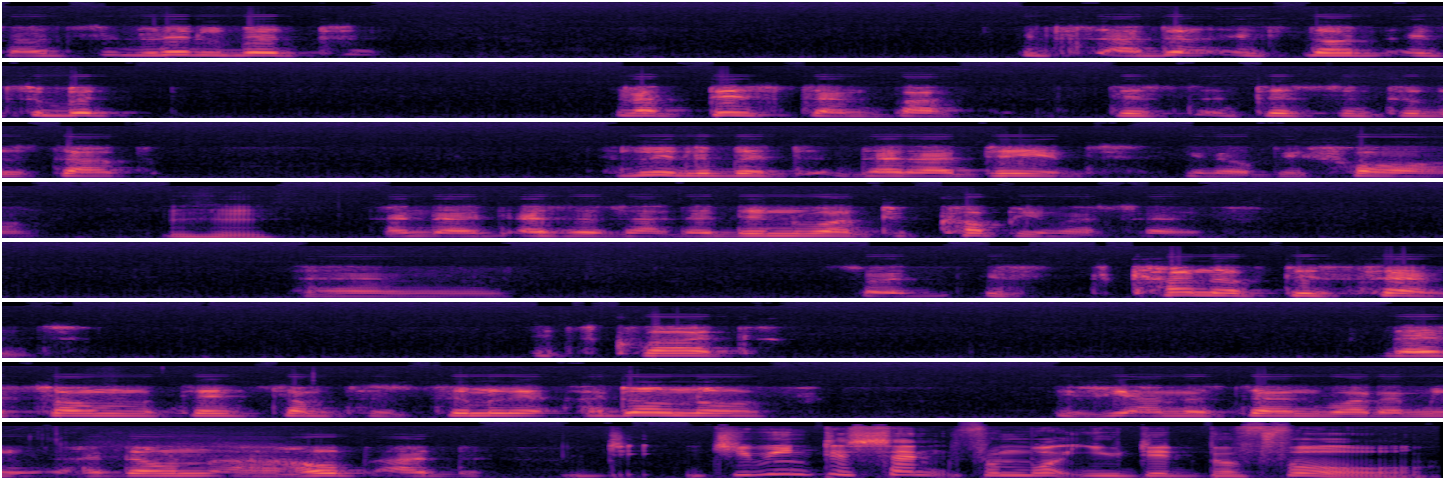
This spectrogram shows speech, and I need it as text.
So it's a little bit, it's it's not, it's a bit, not distant, but dis, distant to the stuff, a little bit that I did, you know, before. hmm And I, as I said, I didn't want to copy myself. And so it's kind of dissent. It's quite, there's something, something similar. I don't know if, if you understand what I mean. I don't, I hope I, D- do you mean Descent from what you did before,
